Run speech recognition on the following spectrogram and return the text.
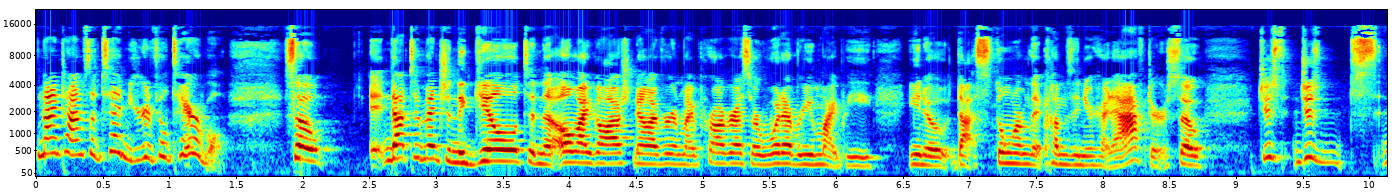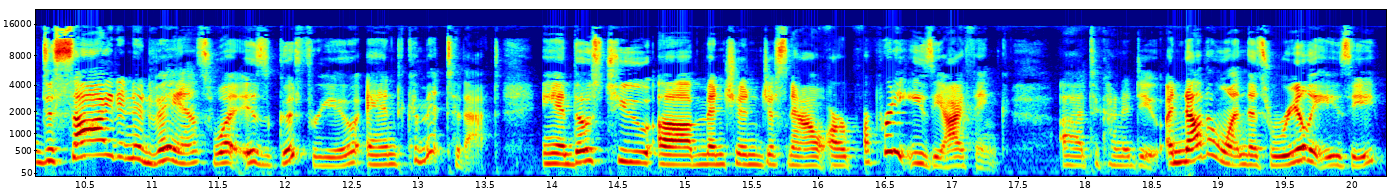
Nine times out of ten you're gonna feel terrible. So not to mention the guilt and the oh my gosh now i've ruined my progress or whatever you might be you know that storm that comes in your head after. So just just decide in advance what is good for you and commit to that. And those two uh, mentioned just now are, are pretty easy i think uh, to kind of do. Another one that's really easy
